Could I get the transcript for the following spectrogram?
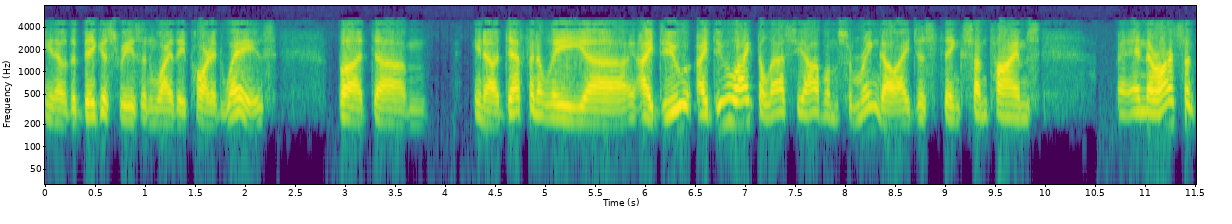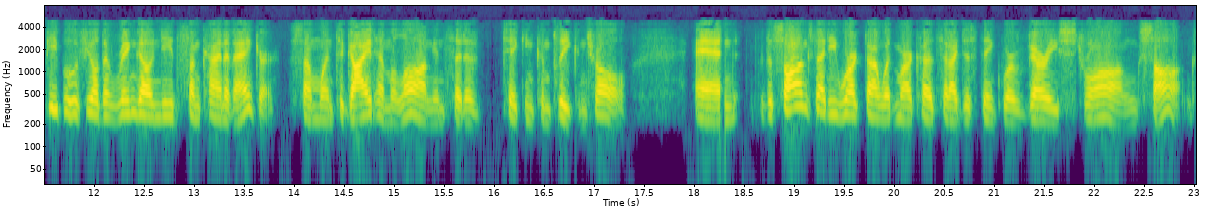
you know, the biggest reason why they parted ways. But um, you know, definitely, uh, I do, I do like the last few albums from Ringo. I just think sometimes, and there are some people who feel that Ringo needs some kind of anchor, someone to guide him along instead of taking complete control. And the songs that he worked on with Mark Hudson, I just think were very strong songs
